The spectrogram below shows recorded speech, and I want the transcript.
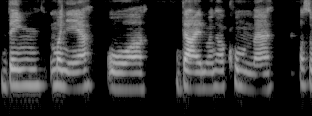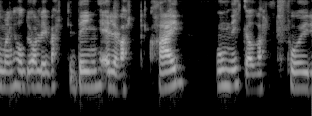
den man er, og der man har kommet Altså, man hadde jo aldri vært den eller vært her om det ikke hadde vært for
